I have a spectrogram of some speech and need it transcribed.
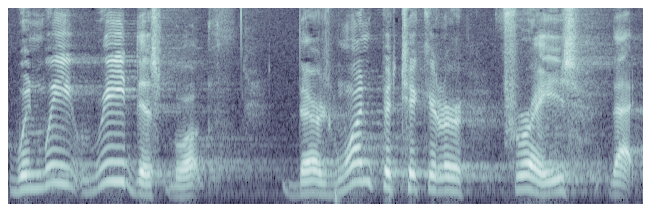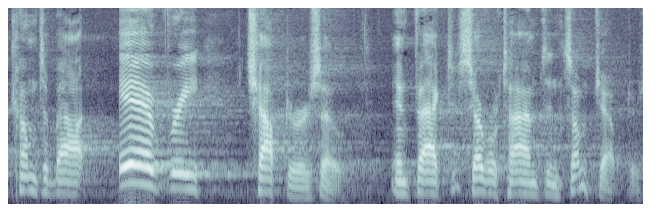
when we read this book, there's one particular phrase that comes about every chapter or so. In fact, several times in some chapters.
